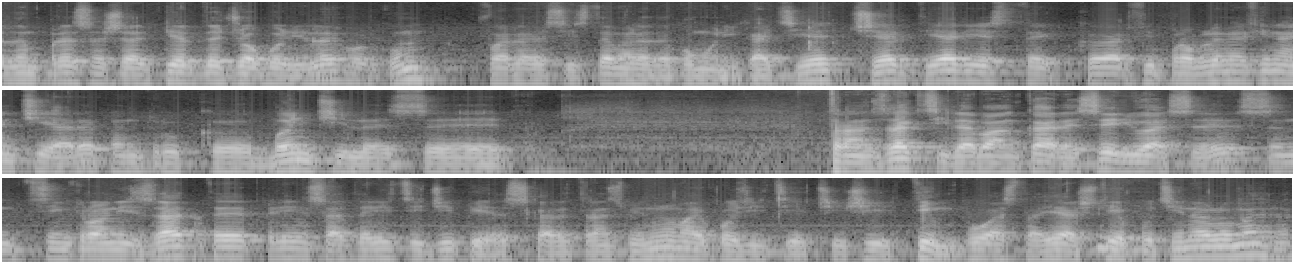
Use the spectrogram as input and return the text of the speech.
80% din presă și-ar pierde joburile, oricum, fără sistemele de comunicație. Cert iar este că ar fi probleme financiare, pentru că băncile se tranzacțiile bancare serioase sunt sincronizate prin sateliții GPS care transmit nu numai poziție, ci și timpul, asta ea știe puțină lume, da?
